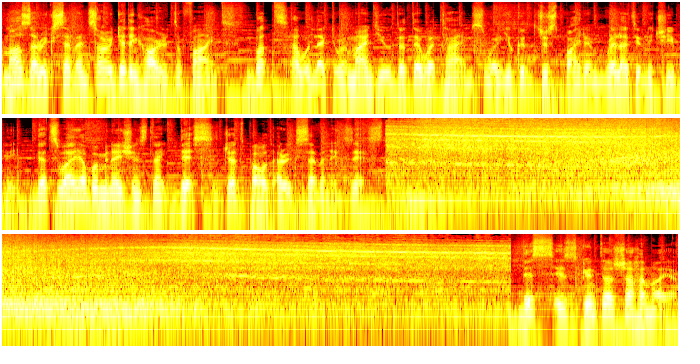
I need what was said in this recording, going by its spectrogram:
Mazda RX-7s are getting harder to find, but I would like to remind you that there were times where you could just buy them relatively cheaply. That's why abominations like this jet-powered RX-7 exist. This is Günther Schachermayr,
